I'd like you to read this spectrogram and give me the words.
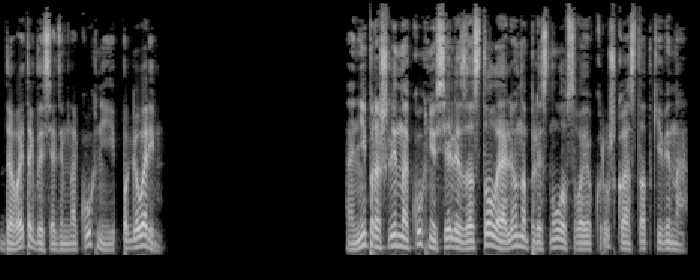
Давай тогда сядем на кухне и поговорим». Они прошли на кухню, сели за стол, и Алена плеснула в свою кружку остатки вина.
